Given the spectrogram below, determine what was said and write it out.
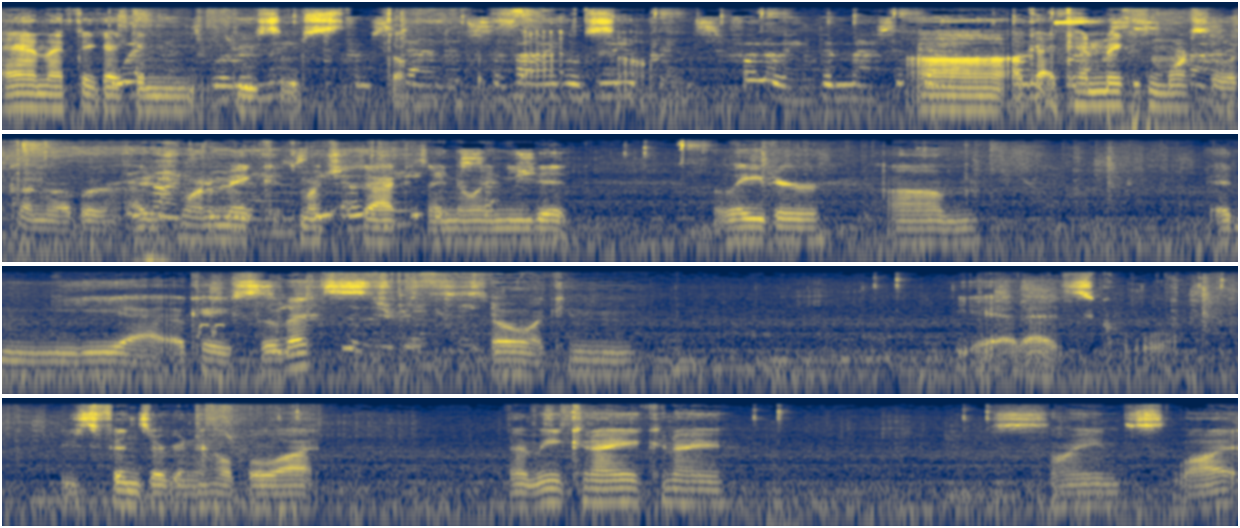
and I think I can do some stuff standard with survival that. So, blueprints following the massacre uh, okay, I can make some more silicone rubber. I just want to make as much as that because I know I need it later. Um, and yeah, okay, so that's so I can. Yeah, that's cool. These fins are gonna help a lot. That me, can I can I sign slot?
